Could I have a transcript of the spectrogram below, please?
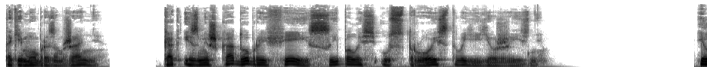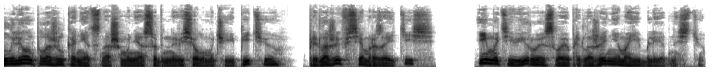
Таким образом, Жанне, как из мешка доброй феи, сыпалось устройство ее жизни. Иллион положил конец нашему не особенно веселому чаепитию, предложив всем разойтись и мотивируя свое предложение моей бледностью.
